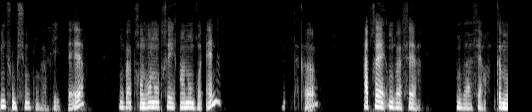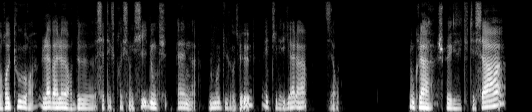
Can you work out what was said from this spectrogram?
une fonction qu'on va appeler pair. On va prendre en entrée un nombre n. D'accord. Après, on va faire on va faire comme retour la valeur de cette expression ici. Donc n modulo 2 est-il égal à 0 donc là, je peux exécuter ça.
